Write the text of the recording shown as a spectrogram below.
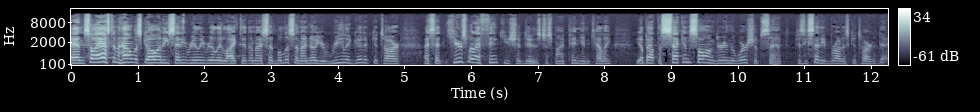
And so I asked him how it was going. He said he really, really liked it. And I said, Well, listen, I know you're really good at guitar. I said, Here's what I think you should do. It's just my opinion, Kelly. About the second song during the worship set, because he said he'd brought his guitar today.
